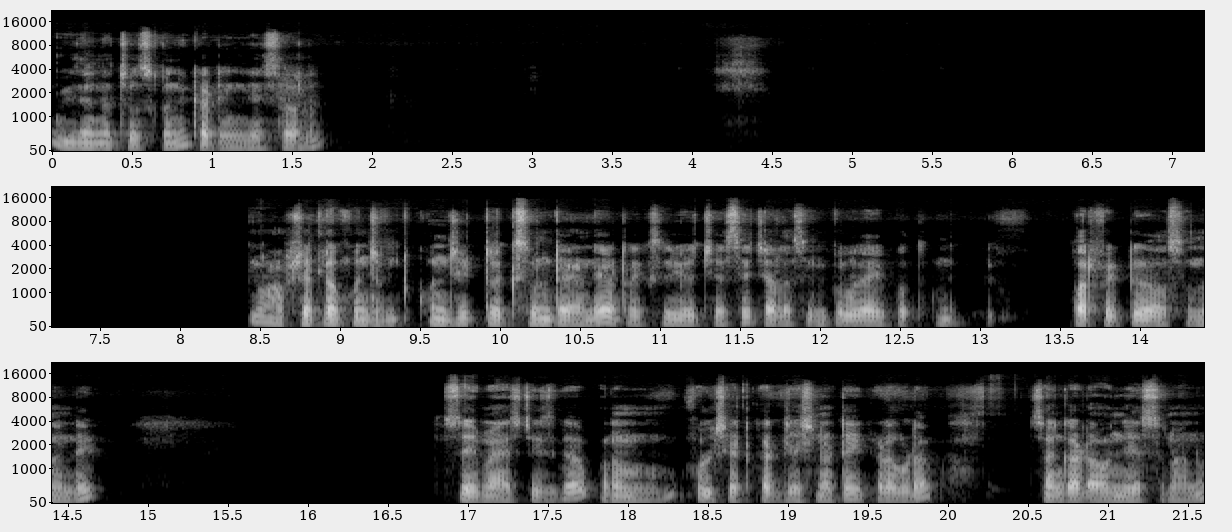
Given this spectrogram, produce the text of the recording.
ఈ విధంగా చూసుకొని కటింగ్ చేసుకోవాలి ఆప్షెట్లో కొంచెం కొంచెం ట్రిక్స్ ఉంటాయండి. ఆ ట్రిక్స్ యూజ్ చేస్తే చాలా సింపుల్గా అయిపోతుంది. పర్ఫెక్ట్గా వస్తుందండి. సేమ్ యాస్టీస్గా మనం ఫుల్ షర్ట్ కట్ చేసినట్టే ఇక్కడ కూడా సంఖ డౌన్ చేస్తున్నాను.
